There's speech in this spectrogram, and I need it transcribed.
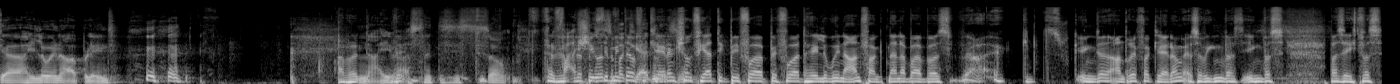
der Halloween ablehnt. Aber Nein, ich weiß nicht, das ist so. Da, da bist du mit der Verkleidung schon fertig, bevor, bevor Halloween anfängt. Nein, aber was ja, gibt es irgendeine andere Verkleidung? Also irgendwas, irgendwas, was echt was,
